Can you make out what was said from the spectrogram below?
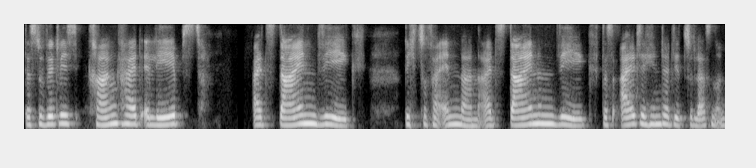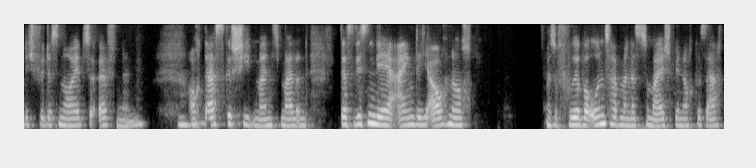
dass du wirklich Krankheit erlebst als dein Weg, dich zu verändern, als deinen Weg, das Alte hinter dir zu lassen und dich für das Neue zu öffnen. Mhm. Auch das geschieht manchmal und das wissen wir ja eigentlich auch noch. Also früher bei uns hat man das zum Beispiel noch gesagt,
